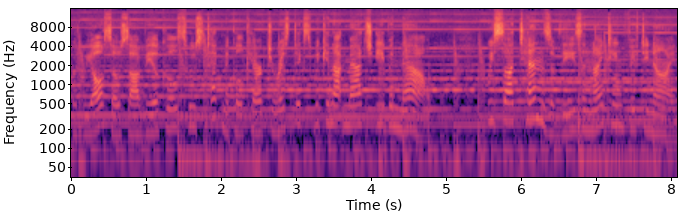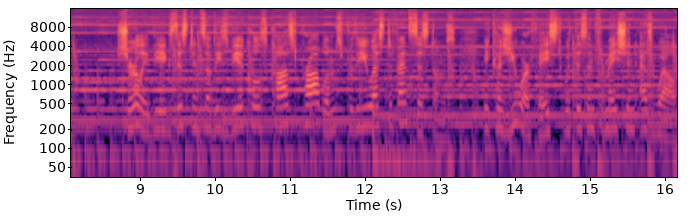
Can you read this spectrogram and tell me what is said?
but we also saw vehicles whose technical characteristics we cannot match even now. We saw tens of these in 1959. Surely the existence of these vehicles caused problems for the U.S. defense systems, because you are faced with this information as well.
